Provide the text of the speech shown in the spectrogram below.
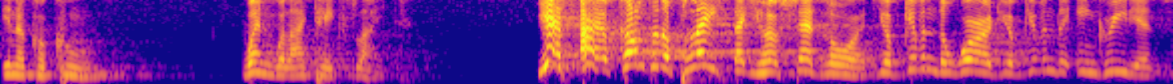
in a cocoon, when will I take flight? Yes, I have come to the place that you have said, Lord. You have given the word, you have given the ingredients,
